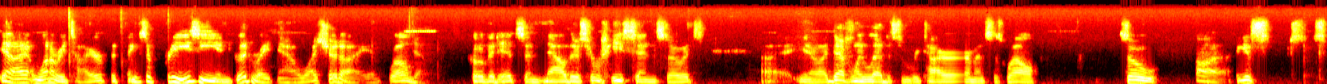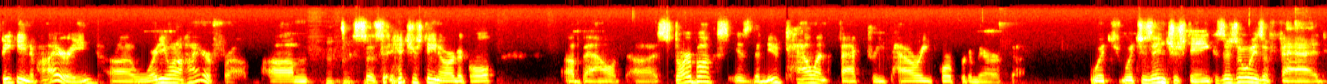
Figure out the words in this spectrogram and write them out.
"Yeah, I don't want to retire, but things are pretty easy and good right now. Why should I?" And well, yeah. COVID hits, and now there's a reason. So it's uh, you know, it definitely led to some retirements as well. So uh, I guess speaking of hiring, uh, where do you want to hire from? Um, so it's an interesting article about uh, Starbucks is the new talent factory powering corporate America, which which is interesting because there's always a fad.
